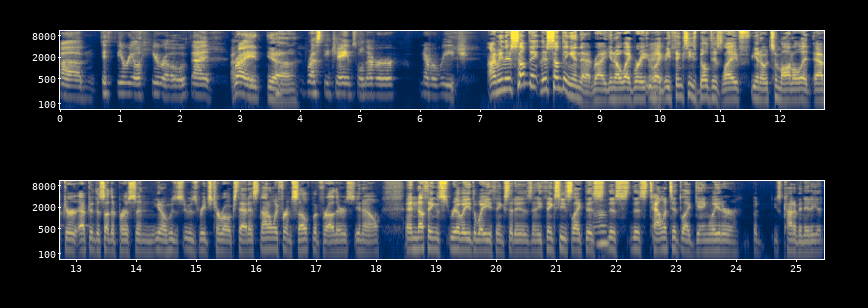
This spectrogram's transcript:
um, ethereal hero that uh, Right? Yeah. Rusty James will never never reach. I mean, there's something there's something in that, right? You know, like where he, Right. like he thinks he's built his life, you know, to model it after after this other person, you know, who's who's reached heroic status, not only for himself but for others, you know, and nothing's really the way he thinks it is, and he thinks he's like this Mhm. this this talented like gang leader, but he's kind of an idiot.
